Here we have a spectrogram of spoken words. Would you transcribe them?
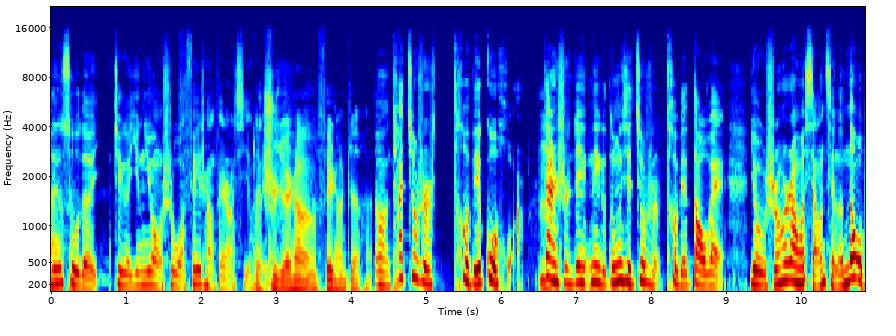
因素的这个应用，是我非常非常喜欢的，视觉上非常震撼。嗯，它就是。特别过火，但是那那个东西就是特别到位。有时候让我想起了《Nope》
